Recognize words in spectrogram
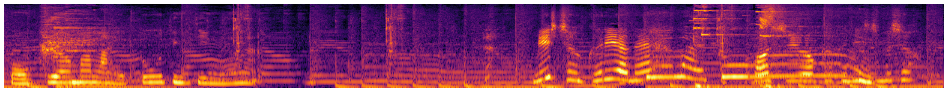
โหเกลือมาหลายตู้จริงๆนะเนี่ย ミッションクリアね報酬を確認しましょう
